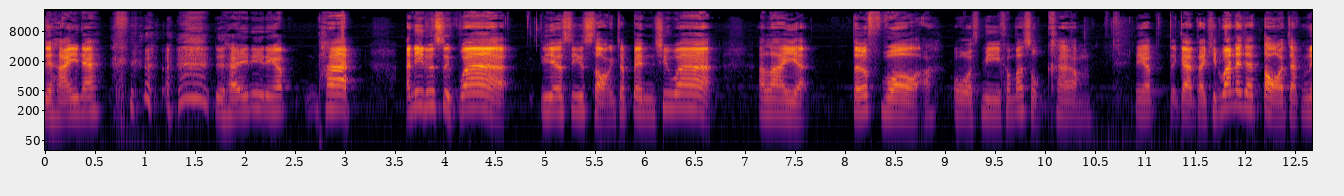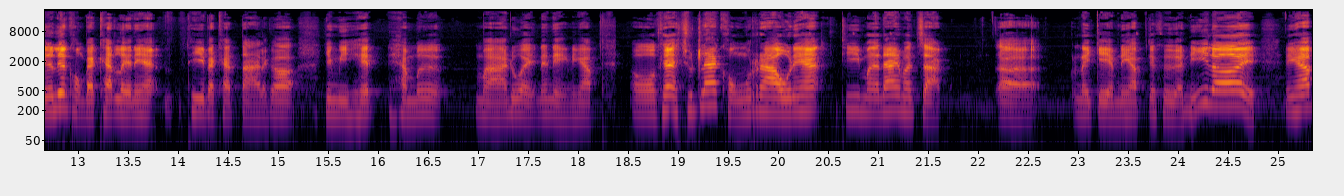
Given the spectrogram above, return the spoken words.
The High นะ The High นี่นะครับพลาด อันนี้รู้สึกว่า DLC 2 จะเป็นชื่อว่าอะไรอะ Turf War อะโอ้มีคำว่าสงครามนะครับแต่แต่คิดว่าน่าจะต่อจากเนื้อเรื่องของ Black Cat เลยนะฮะที่ Black Cat ตายแล้วก็ยังมี Head Hammer ม มาด้วยนั่นเองนะครับ โอเค ชุดแรกของเราเนี่ยฮะที่มาได้มาจากในเกมนะครับก็คืออันนี้เลยนะครับ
